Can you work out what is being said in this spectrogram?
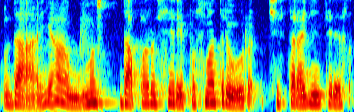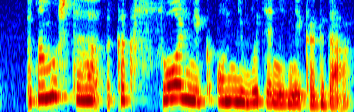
Да, я, может, да, пару серий посмотрю чисто ради интереса. Потому что как сольник он не вытянет никогда.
